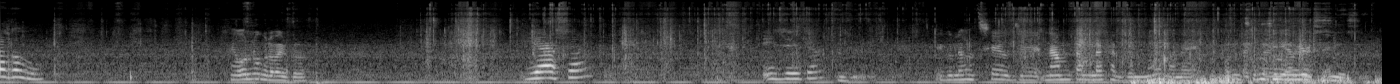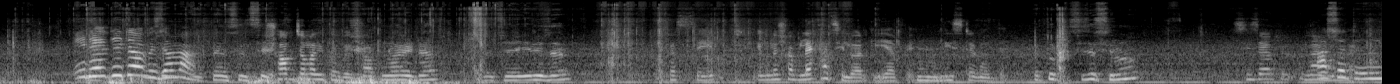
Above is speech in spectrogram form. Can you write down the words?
লাগাবো। হ্যাঁ অন্যগুলো বের করো। ইয়ে আছে। এই যে এটা। এগুলো হচ্ছে ওই যে নাম টাম লেখার জন্য মানে এটা দিতে হবে জমা? Pencil set. সব জমা দিতে হবে। শার্পনার এটা হচ্ছে ইরেজার একটা সেট। এগুলো সব লেখা ছিল আর কি ইয়াতে লিস্টের মধ্যে। তো সিজার ছিল না? সিজার না আছে তো এই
